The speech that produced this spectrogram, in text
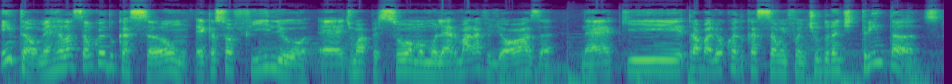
Então, minha relação com a educação é que eu sou filho é, de uma pessoa, uma mulher maravilhosa, né, que trabalhou com a educação infantil durante 30 anos.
